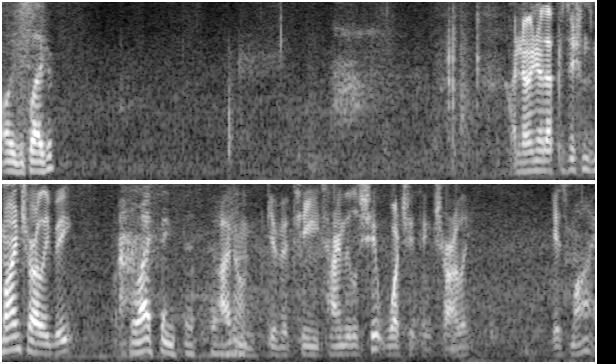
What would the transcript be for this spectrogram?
always a pleasure. I know you know that position's mine, Charlie B. Well, I think that. Uh, I don't give a teeny tiny little shit what you think, Charlie. It's mine.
